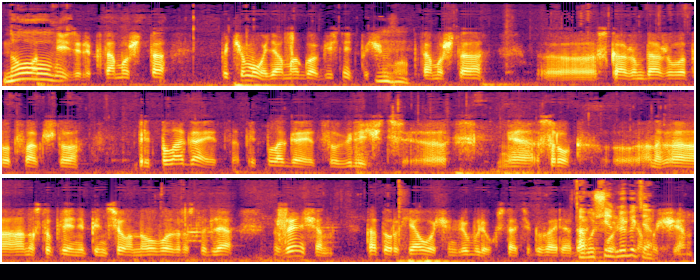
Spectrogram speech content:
Но Снизили, потому что... Почему? Я могу объяснить почему. Мгм. Потому что, э, скажем, даже вот тот факт, что предполагается, предполагается увеличить э, э, срок э, э, наступления пенсионного возраста для женщин, которых я очень люблю, кстати говоря. да, А мужчин больше, чем любите? Мужчин.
